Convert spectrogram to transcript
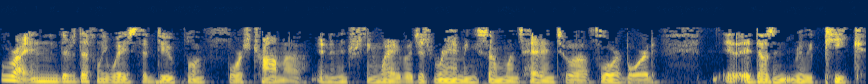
Right, and there's definitely ways to do blunt force trauma in an interesting way, but just ramming someone's head into a floorboard, it, it doesn't really pique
